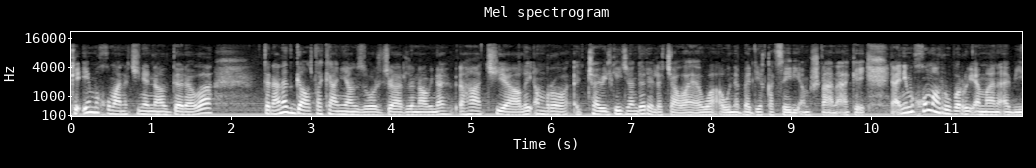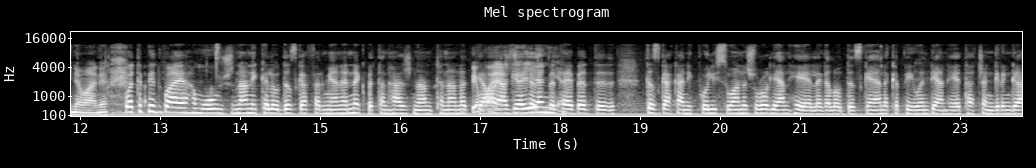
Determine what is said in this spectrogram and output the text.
کە ئێمە خۆمانە چینە ناو دەرەوە تەنانەت گاڵتەکانیان زۆر جار لە ناوینە ها چیاڵی ئەمڕۆ چاویلکەی جەندەرە لە چاوایەوە ئەو نە بەدی قەت سەیری ئەم شتانەکەی یعنی من خۆمان ڕوبەڕووی ئەمانە ئەبینەوانێ وەتە پێت وایە هەموو ژنانی کە لەو دەستگا فەرمیانە نەک بە تەنها ژنان تەنانەت پیاوانیش بە تایبەت دەزگاکانی پۆلیس وانەش ڕۆلیان هەیە لەگەڵ ئەو دەزگایانە کە پەیوەندیان هەیە تا چەند گرنگە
